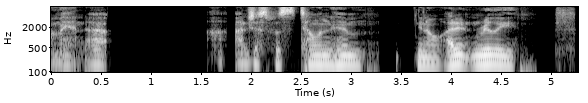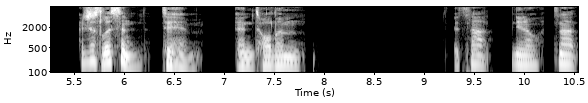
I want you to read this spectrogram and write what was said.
oh, "Man, I, I just was telling him, you know, I didn't really I just listened to him and told him it's not, you know, it's not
